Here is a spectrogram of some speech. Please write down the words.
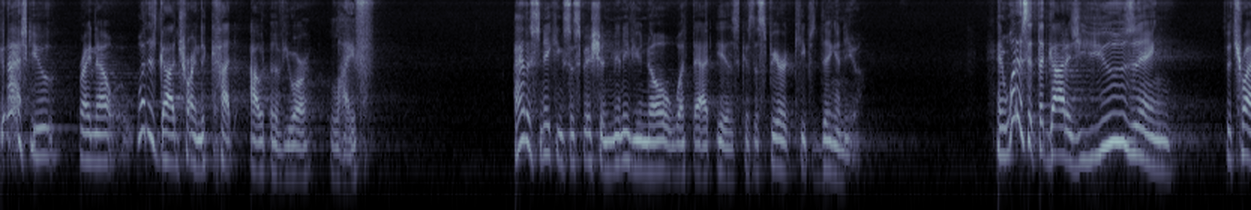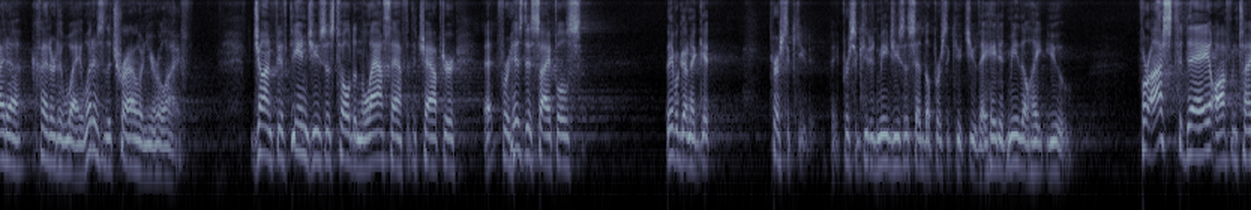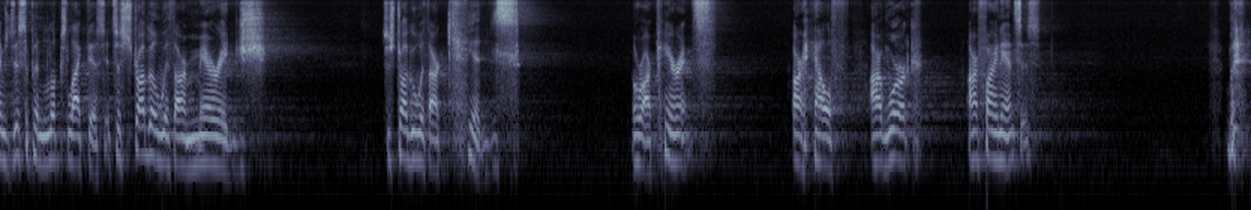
Can I ask you right now, what is God trying to cut out of your life? I have a sneaking suspicion many of you know what that is because the Spirit keeps dinging you. And what is it that God is using to try to cut it away? What is the trial in your life? John 15, Jesus told in the last half of the chapter that for his disciples, they were going to get persecuted. They persecuted me, Jesus said, they'll persecute you. They hated me, they'll hate you. For us today, oftentimes discipline looks like this it's a struggle with our marriage, it's a struggle with our kids or our parents, our health, our work, our finances. But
